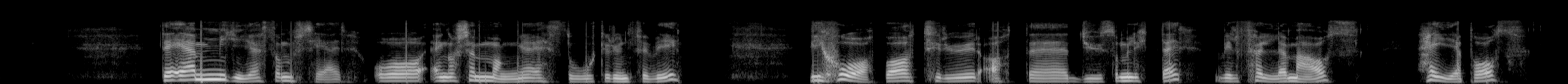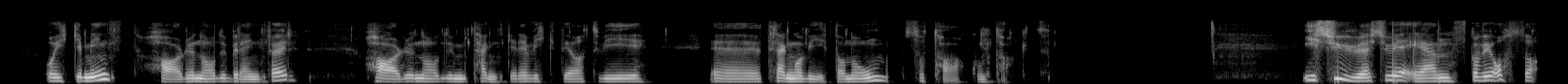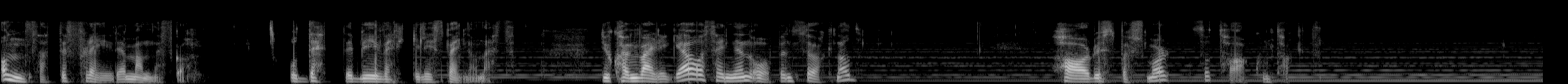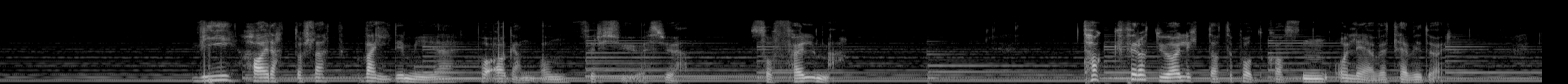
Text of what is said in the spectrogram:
Det er mye som skjer, og engasjementet er stort rundt forbi. Vi håper og tror at eh, du som lytter vil følge med oss, heie på oss, og ikke minst, har du noe du brenner for? Har du noe du tenker er viktig at vi eh, trenger å vite noe om, så ta kontakt. I 2021 skal vi også ansette flere mennesker. Og dette blir virkelig spennende. Du kan velge å sende en åpen søknad. Har du spørsmål, så ta kontakt. Vi har rett og slett veldig mye på agendaen for 2021, så følg med. Takk for at du har lytta til podkasten Å leve til vi dør.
